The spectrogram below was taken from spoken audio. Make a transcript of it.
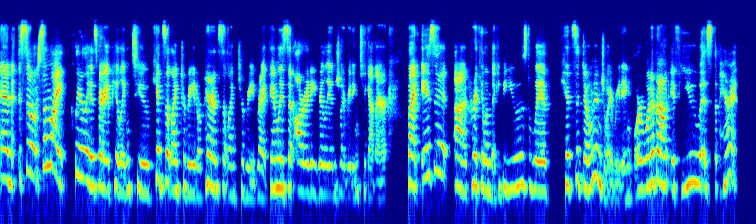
And so sonlight clearly is very appealing to kids that like to read or parents that like to read, right? Families that already really enjoy reading together. But is it a curriculum that can be used with kids that don't enjoy reading? Or what about if you, as the parent,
